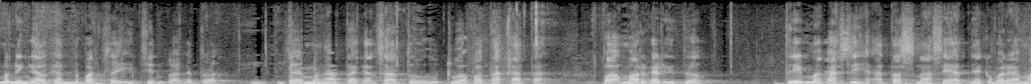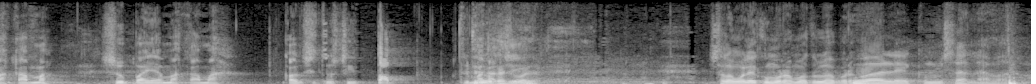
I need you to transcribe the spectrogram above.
meninggalkan tempat, saya izin Pak Ketua. Saya mengatakan satu dua patah kata. Pak Margarito, terima kasih atas nasihatnya kepada Mahkamah supaya Mahkamah Konstitusi top. Terima kasih banyak. Assalamualaikum warahmatullahi wabarakatuh. Waalaikumsalam.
